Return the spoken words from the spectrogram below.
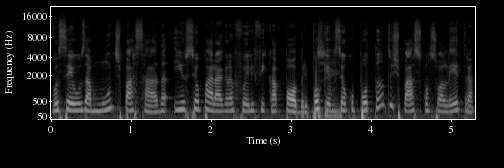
você usa muito espaçada e o seu parágrafo ele fica pobre. Porque Sim. você ocupou tanto espaço com a sua letra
